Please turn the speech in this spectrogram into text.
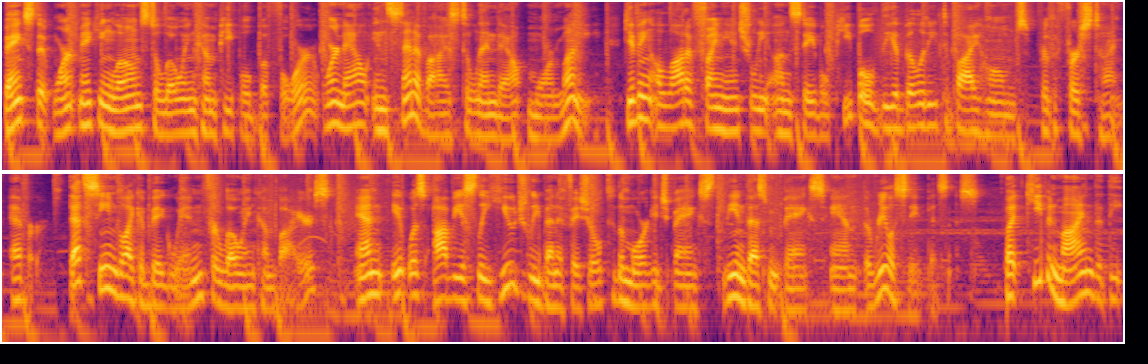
Banks that weren't making loans to low income people before were now incentivized to lend out more money, giving a lot of financially unstable people the ability to buy homes for the first time ever. That seemed like a big win for low income buyers, and it was obviously hugely beneficial to the mortgage banks, the investment banks, and the real estate business. But keep in mind that the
